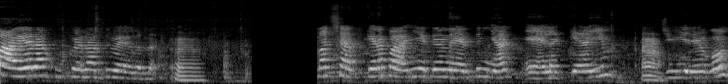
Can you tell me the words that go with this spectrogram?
പയറ കുക്കറിനകത്ത് ശർക്കര പാനിയൊക്കെ നേരത്തെ ഞാൻ ഏലക്കായും ജീരകവും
